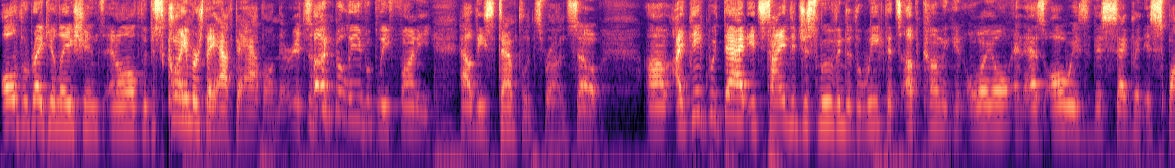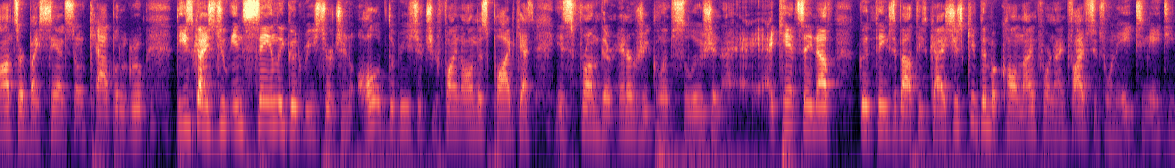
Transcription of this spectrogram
all the regulations and all the disclaimers they have to have on there. It's unbelievably funny how these templates run. So um, I think with that, it's time to just move into the week that's upcoming in oil. And as always, this segment is sponsored by Sandstone Capital Group. These guys do insanely good research, and all of the research you find on this podcast is from their Energy Glimpse solution. I, I can't say enough good things about these guys. Just give them a call, 949 561 1818,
